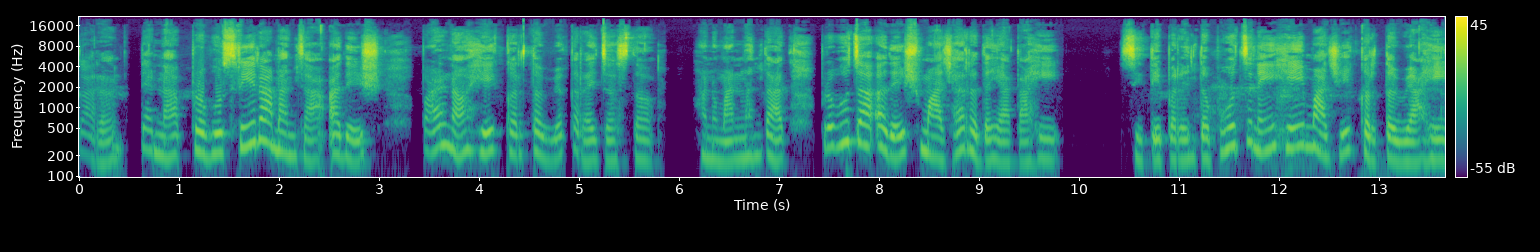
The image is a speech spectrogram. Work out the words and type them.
कारण त्यांना प्रभू श्रीरामांचा आदेश पाळणं हे कर्तव्य करायचं असतं. हनुमान म्हणतात प्रभूचा आदेश माझ्या हृदयात आहे. सीतेपर्यंत पोहोचणे हे माझे कर्तव्य आहे.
